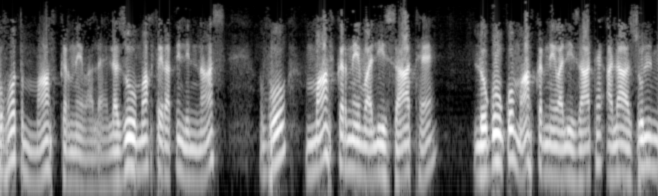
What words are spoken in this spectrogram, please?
بہت معاف کرنے والا ہے۔ لزو مغفرت للناس، وہ معاف کرنے والی ذات ہے۔ لوگوں کو معاف کرنے والی ذات ہے اللہ ظلم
